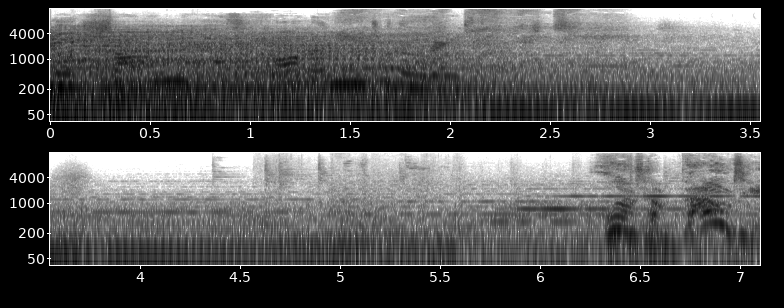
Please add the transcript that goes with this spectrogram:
Your song has fallen to the radiant. What a bounty!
